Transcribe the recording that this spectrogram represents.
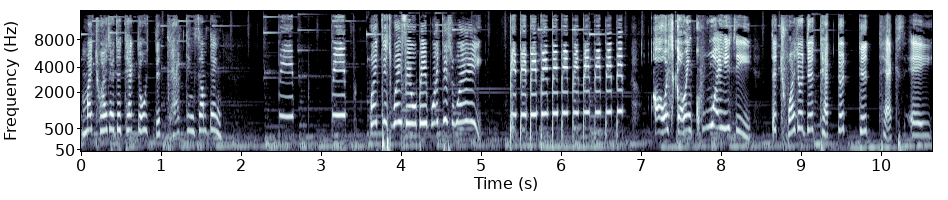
My treasure detector is detecting something. Beep, beep. Right this way, Phil, beep, right this way. Beep, beep, beep, beep, beep, beep, beep, beep, beep. Oh, it's going crazy. The treasure detector detects a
